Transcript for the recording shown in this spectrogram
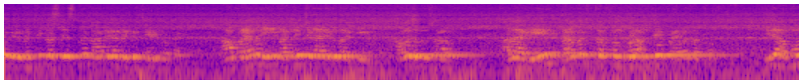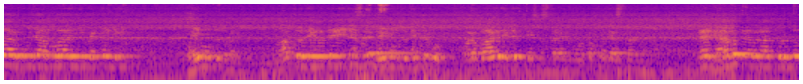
వీడు మంచి డ్రెస్ వేసుకున్నా తాతగారి దగ్గర చేరిపోతారు ఆ ప్రేమని వర్ణించడానికి మనకి అవధులు చాలు అలాగే గణపతి తత్వం కూడా అంతే ప్రేమ తత్వం ఇది అమ్మవారి పూజ అమ్మవారికి పెట్టండి భయం ఉంటుంది మనకి మాతృదేవత అయినా సరే భయం ఉంటుంది ఎందుకు పొరపాటు దగ్గర చేసిస్తారని తప్పు చేస్తారని కానీ గణపతి నవరాత్రుల్లో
